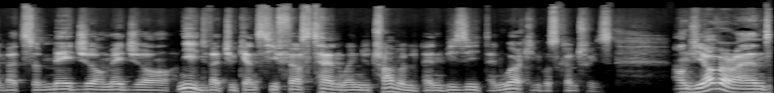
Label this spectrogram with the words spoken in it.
and that's a major, major need that you can see firsthand when you travel and visit and work in those countries. On the other hand,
